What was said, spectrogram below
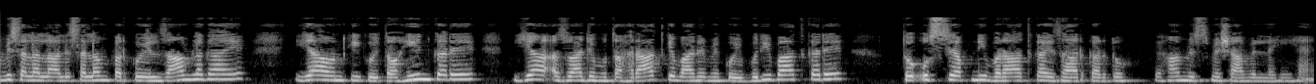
نبی صلی اللہ علیہ وسلم پر کوئی الزام لگائے یا ان کی کوئی توہین کرے یا ازواج متحرات کے بارے میں کوئی بری بات کرے، تو اس سے اپنی برات کا اظہار کر دو کہ ہم اس میں شامل نہیں ہیں۔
